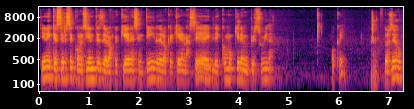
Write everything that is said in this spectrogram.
Tienen que hacerse conscientes de lo que quieren sentir, de lo que quieren hacer y de cómo quieren vivir su vida. ¿Ok? Los dejo.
